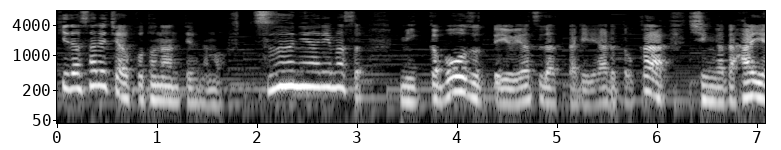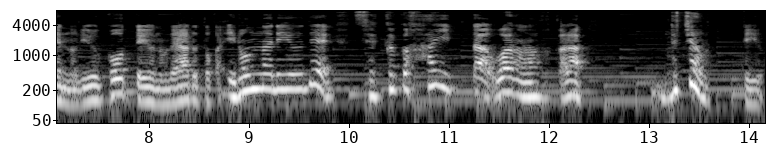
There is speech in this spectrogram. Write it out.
き出されちゃうことなんていうのも普通にあります。三日坊主っていうやつだったりであるとか、新型肺炎の流行っていうのであるとか、いろんな理由で、せっかく入った輪の中から出ちゃうっていう。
